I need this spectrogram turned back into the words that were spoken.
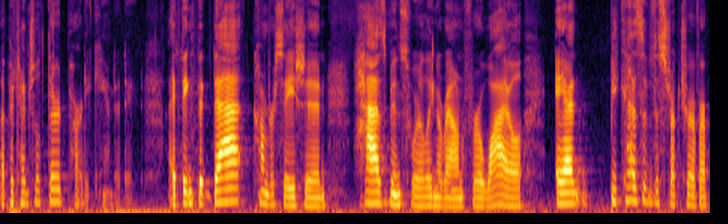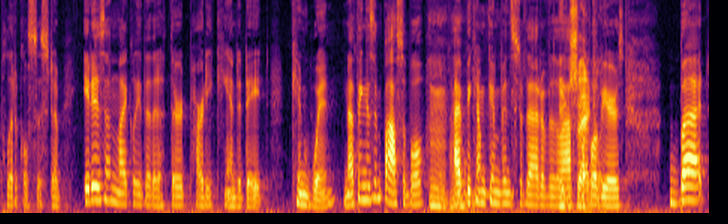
a potential third party candidate. I think that that conversation has been swirling around for a while, and because of the structure of our political system, it is unlikely that a third party candidate can win. Nothing is impossible. Mm-hmm. I've become convinced of that over the last exactly. couple of years. But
